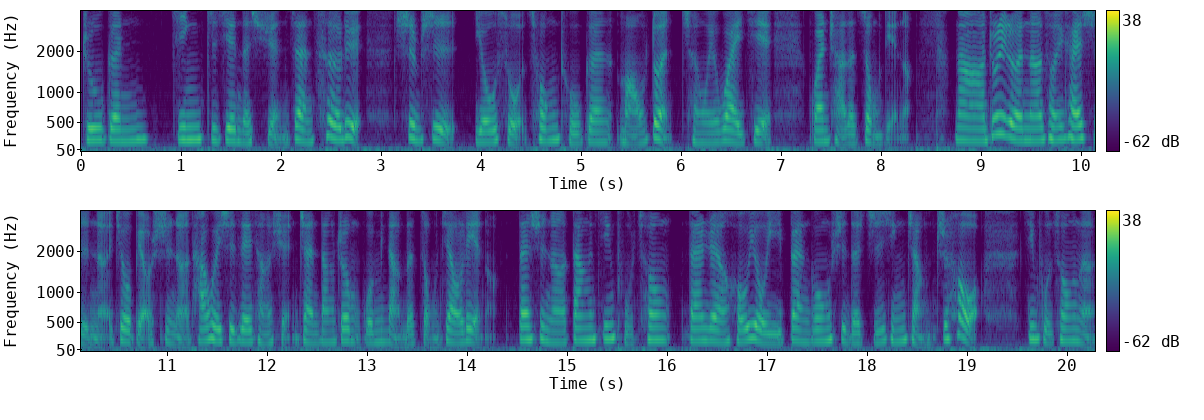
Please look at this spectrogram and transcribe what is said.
朱跟金之间的选战策略，是不是有所冲突跟矛盾，成为外界观察的重点了？那朱立伦呢，从一开始呢就表示呢，他会是这场选战当中国民党的总教练呢。但是呢，当金溥聪担任侯友宜办公室的执行长之后，金溥聪呢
